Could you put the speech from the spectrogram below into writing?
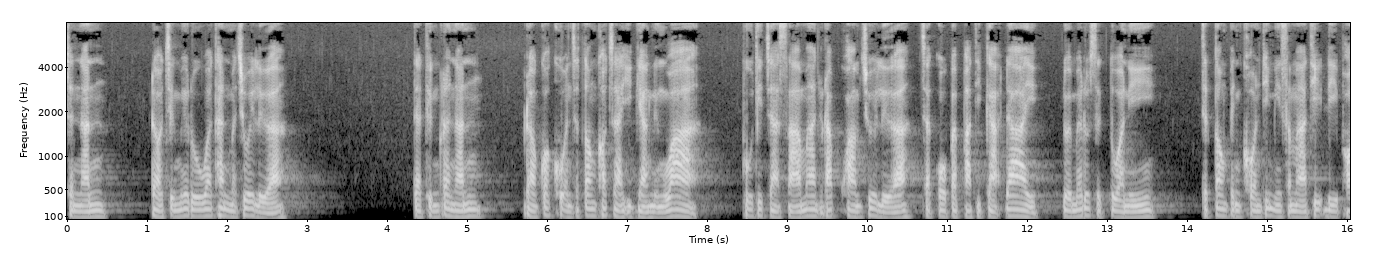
ฉะนั้นเราจึงไม่รู้ว่าท่านมาช่วยเหลือ แต่ถึงกระนั้น เราก็ควรจะต้องเข้าใจอีกอย่างหนึ่งว่า ผู้ที่จะสามารถรับความช่วยเหลือจากโอปปาติกะได้ โดยไม่รู้สึกตัวนี้ จะต้องเป็นคนที่มีสมาธิดีพอ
